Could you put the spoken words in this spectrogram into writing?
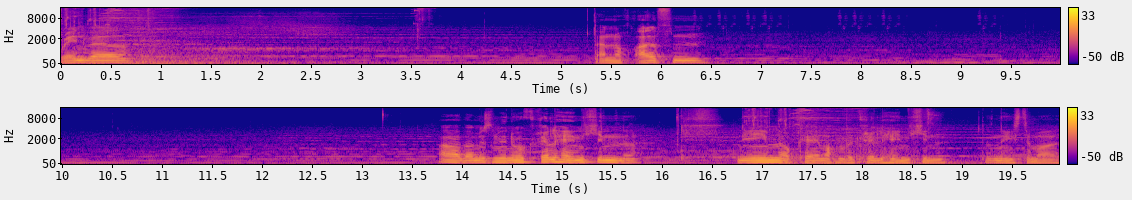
Rainwell. Dann noch Alphen. Ah, da müssen wir nur Grillhähnchen ne, nehmen. Okay, machen wir Grillhähnchen das nächste Mal.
